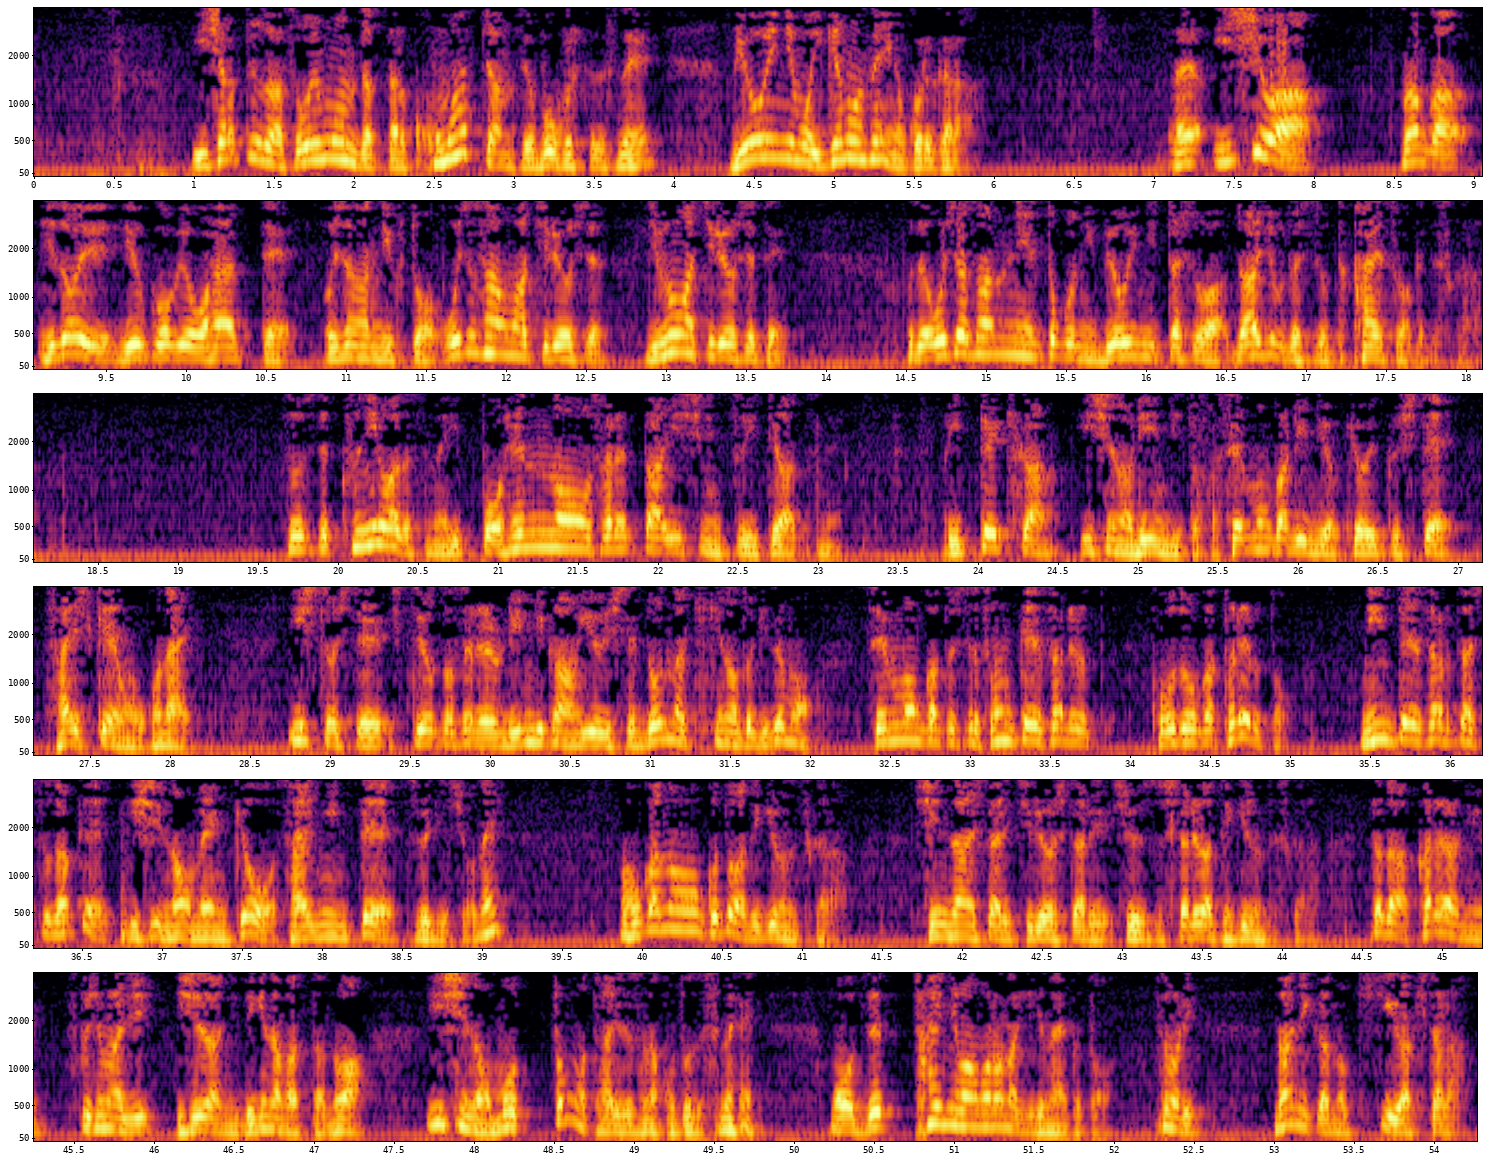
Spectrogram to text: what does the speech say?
医者っていうのはそういうもんだったら困っちゃうんですよ、僕らですね。病院にも行けませんよ、これから。え、医師は、なんか、ひどい流行病が流行って、お医者さんに行くと、お医者さんは治療して、自分は治療してて、で、お医者さんに、とこに病院に行った人は大丈夫ですよって返すわけですから。そして国はですね、一方返納された医師についてはですね、一定期間、医師の倫理とか専門家倫理を教育して、再試験を行い、医師として必要とされる倫理観を有して、どんな危機の時でも専門家として尊敬される行動が取れると認定された人だけ医師の免許を再認定すべきでしょうね。他のことはできるんですから、診断したり治療したり手術したりはできるんですから。ただ彼らに福島医師団にできなかったのは医師の最も大切なことですね。もう絶対に守らなきゃいけないこと。つまり何かの危機が来たら、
